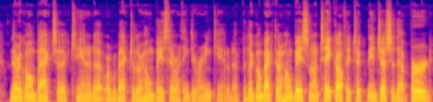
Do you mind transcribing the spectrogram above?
when they were going back to Canada or back to their home base there. I think they were in Canada, but they're going back to their home base. And on takeoff, they took they ingested that bird,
